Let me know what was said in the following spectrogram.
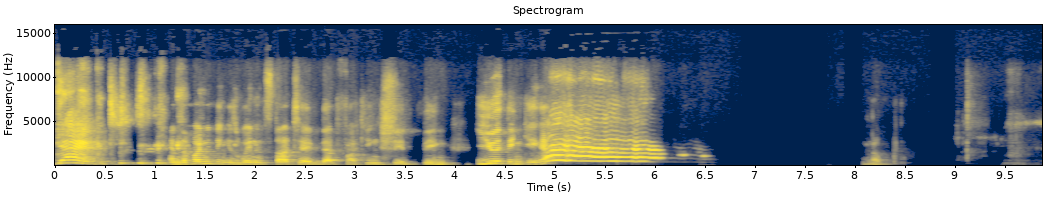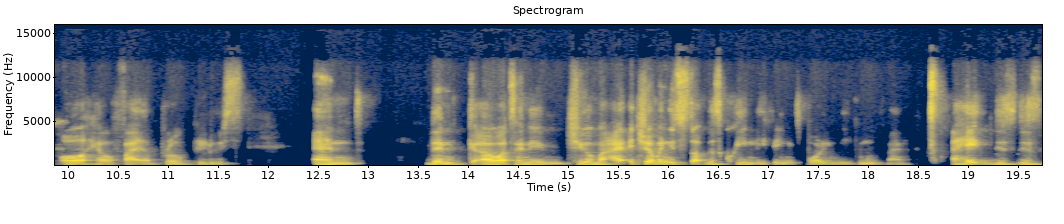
Gagged. And the funny thing is, when it started, that fucking shit thing, you were thinking, ah! Nope. All hellfire broke loose. And then, uh, what's her name? Chioma. I, Chioma needs to stop this queenly thing. It's boring me. Move, man. I hate this, this,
